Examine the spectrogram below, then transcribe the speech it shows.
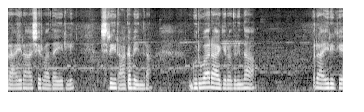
ರಾಯರ ಆಶೀರ್ವಾದ ಇರಲಿ. ಶ್ರೀ ರಾಘವೇಂದ್ರ. ಗುರುವಾರ ಆಗಿರೋದ್ರಿಂದ ರಾಯರಿಗೆ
